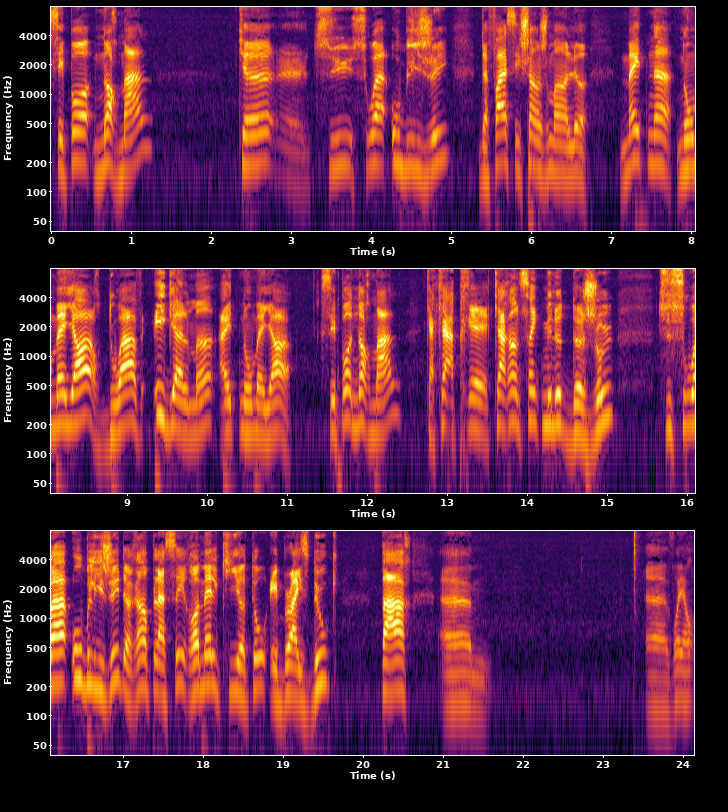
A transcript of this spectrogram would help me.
c'est pas normal que euh, tu sois obligé de faire ces changements-là. Maintenant, nos meilleurs doivent également être nos meilleurs. C'est pas normal qu'après 45 minutes de jeu, tu sois obligé de remplacer Romel Kyoto et Bryce Duke par euh, euh, voyons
